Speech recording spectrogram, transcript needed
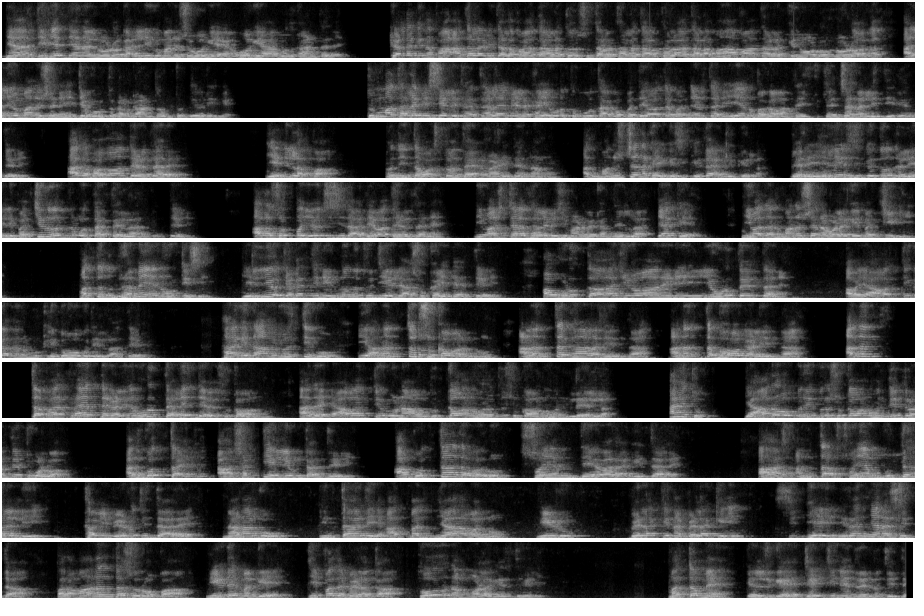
ಜ್ಞಾ, ದಿವ್ಯ ಜ್ಞಾನ ನೋಡುವಾಗ ಅಲ್ಲಿಗೂ ಮನುಷ್ಯ ಹೋಗಿ ಹೋಗಿ ಆಗುದು ಕಾಣ್ತದೆ. ಕೆಳಗಿನ ಪಾ ಅತಲ ವಿತಲ ಪಾತಾಳ ಸುತಲ ತಲ ತಲ ತಲಾತಲ ಮಹಾಪಾತಾಳಕ್ಕೆ ನೋಡು, ನೋಡುವಾಗ ಅಲ್ಲಿಯೂ ಮನುಷ್ಯನ ಹೆಜ್ಜೆ ಗುರುತುಗಳು ಕಾಣ್ತಾ ಉಂಟು ದೇವರಿಗೆ. ತುಂಬಾ ತಲೆ ಬಿಸಿಯಲ್ಲಿ ತಲೆ ಮೇಲೆ ಕೈ ಹೊತ್ತು ಕೂತಾಗ ಒಬ್ಬ ದೇವತೆ ಬಂದಿರ್ತಾನೆ, ಏನು ಭಗವಂತ, ಇಷ್ಟು ಟೆನ್ಷನ್ ಅಲ್ಲಿ ಇದ್ದೀರಿ? ಅಂತೇಳಿ. ಆಗ ಭಗವಂತ ಹೇಳ್ತಾರೆ, ಏನಿಲ್ಲಪ್ಪ, ಒಂದು ಇಂಥ ವಸ್ತುವನ್ನು ತಯಾರು ಮಾಡಿದ್ದೇನೆ ನಾನು. ಅದು ಮನುಷ್ಯನ ಕೈಗೆ ಸಿಕ್ಕಿದ್ದೆ ಆಗ್ಲಿಕ್ಕಿಲ್ಲ. ಬೇರೆ ಎಲ್ಲಿ ಸಿಕ್ಕಿದ್ದು ಅಂದ್ರೆ, ಎಲ್ಲಿ ಬಚ್ಚಿಡುದು ಅಂದ್ರೆ ಗೊತ್ತಾಗ್ತಾ ಇಲ್ಲ ನನಗೆ ಅಂತ ಹೇಳಿ ಆಗ ಸ್ವಲ್ಪ ಯೋಚಿಸಿದ ಆ ದೇವತೆ ಹೇಳ್ತಾನೆ, ನೀವು ಅಷ್ಟೇ ತಲೆ ಬಿಸಿ ಮಾಡ್ಬೇಕಂತ ಇಲ್ಲ. ಯಾಕೆ? ನೀವು ಅದನ್ನು ಮನುಷ್ಯನ ಒಳಗೆ ಬಚ್ಚಿಡಿ. ಮತ್ತೊಂದು ಭ್ರಮೆಯನ್ನು ಹುಟ್ಟಿಸಿ. ಎಲ್ಲಿಯೋ ಜಗತ್ತಿನ ಇನ್ನೊಂದು ತುದಿಯಲ್ಲಿ ಆ ಸುಖ ಇದೆ ಅಂತೇಳಿ. ಅವ ಹುಡುಕ್ತಾ ಜೀವಮಾನಿಡೀ ಹುಡುಕ್ತಾ ಇರ್ತಾನೆ. ಅವ ಯಾವತ್ತಿಗೂ ಅದನ್ನು ಮುಟ್ಲಿಕ್ಕೂ ಹೋಗುದಿಲ್ಲ ಅಂತೇಳಿ. ಹಾಗೆ ನಾವು ಇವತ್ತಿಗೂ ಈ ಅನಂತ ಸುಖವನ್ನು ಅನಂತ ಕಾಲದಿಂದ, ಅನಂತ ಭವಗಳಿಂದ, ಅನಂತ ಪ್ರ- ಪ್ರಯತ್ನಗಳಿಂದ ಹುಡುಕ್ತಾಳೆ ಇದ್ದೇವೆ ಸುಖವನ್ನು. ಆದ್ರೆ ಯಾವತ್ತಿಗೂ ನಾವು ದುಃಖವನ್ನು ಹೊರತು ಸುಖವನ್ನು ಹೊಂದಲೇ ಇಲ್ಲ. ಆಯ್ತು, ಯಾರೋ ಒಬ್ಬರಿಬ್ರು ಸುಖವನ್ನು ಹೊಂದಿದ್ರು ಅಂತ ಇಟ್ಟುಕೊಳ್ಳುವ. ಅದು ಗೊತ್ತಾಯ್ತು, ಆ ಶಕ್ತಿಯಲ್ಲಿ ಅಂತ ಹೇಳಿ. ಆ ಗೊತ್ತಾದವರು ಸ್ವಯಂ ದೇವರಾಗಿದ್ದಾರೆ. ಆ ಅಂತ ಸ್ವಯಂ ಬುದ್ಧರಲ್ಲಿ ಕವಿ ಬೇಡುತ್ತಿದ್ದಾರೆ, ನನಗೂ ಇಂತಹದೇ ಆತ್ಮಜ್ಞಾನವನ್ನು ನೀಡು. ಬೆಳಕಿನ ಬೆಳಕೆ ಹೇ ನಿರಂಜನ ಸಿದ್ಧ, ಪರಮಾನಂದ ಸ್ವರೂಪ, ನೀಡೆ ಮಗೆ, ದೀಪದ ಬೆಳಕ ತೋರು ನಮ್ಮೊಳಗೆ ಅಂತ ಹೇಳಿ. ಮತ್ತೊಮ್ಮೆ ಎಲ್ರಿಗೆ ಜೈ ಜಿನೇಂದ್ರ ಎನ್ನುತ್ತಿದ್ದೆ.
